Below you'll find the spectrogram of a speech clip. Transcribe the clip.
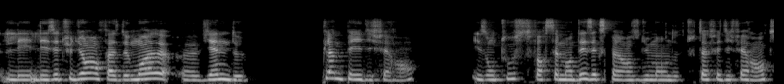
les, étudiants en face de moi euh, viennent de plein de pays différents. Ils ont tous forcément des expériences du monde tout à fait différentes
